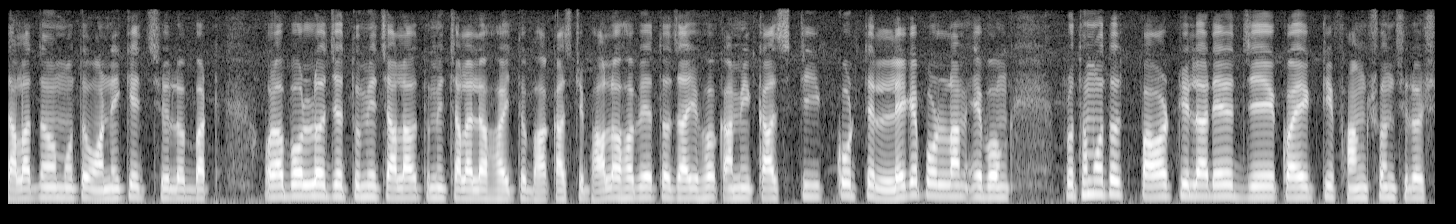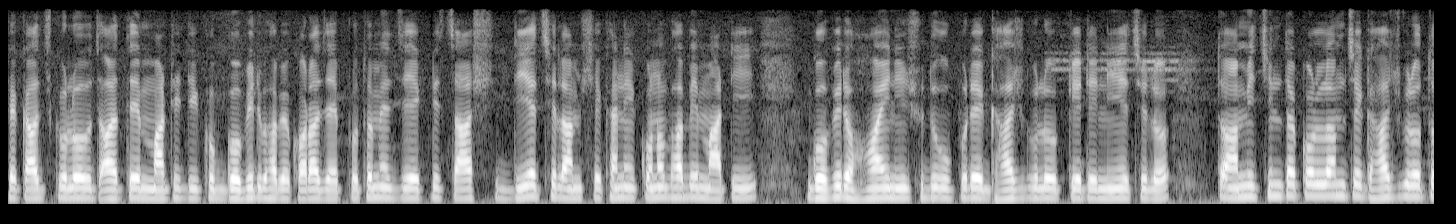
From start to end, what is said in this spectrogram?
চালানোর মতো অনেকেই ছিল বাট ওরা বলল যে, তুমি চালাও, তুমি চালালে হয়তো কাজটি ভালো হবে। তো যাই হোক, আমি কাজটি করতে লেগে পড়লাম এবং প্রথমত পাওয়ার টিলারের যে কয়েকটি ফাংশন ছিল সে কাজগুলো যাতে মাটিটি খুব গভীরভাবে করা যায়, প্রথমে যে একটি চাষ দিয়েছিলাম সেখানে কোনোভাবে মাটি গভীর হয়নি, শুধু উপরে ঘাসগুলো কেটে নিয়েছিল। তো আমি চিন্তা করলাম যে ঘাসগুলো তো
